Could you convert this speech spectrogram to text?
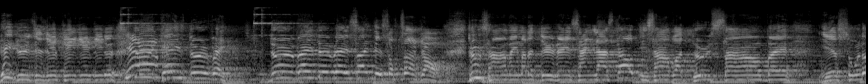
Et 2, 10, 2, 15, 2, 2, 2, 15, 2, 20. 2, 20, 2, 25, t'es sorti encore. 220, madame, 2, 25, la stop, il s'en va 220. Yes ou no?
